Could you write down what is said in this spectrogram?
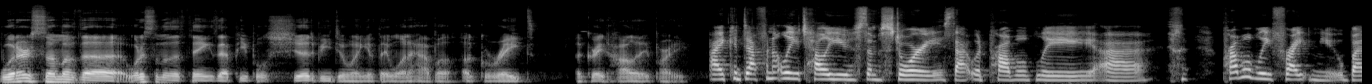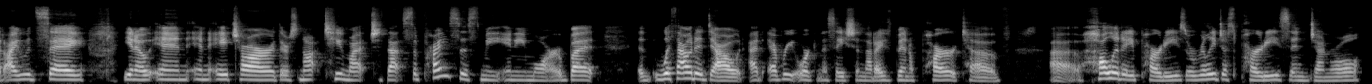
what are some of the what are some of the things that people should be doing if they want to have a, a great a great holiday party? I could definitely tell you some stories that would probably uh, probably frighten you, but I would say, you know, in in HR, there's not too much that surprises me anymore. But without a doubt, at every organization that I've been a part of, uh, holiday parties or really just parties in general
